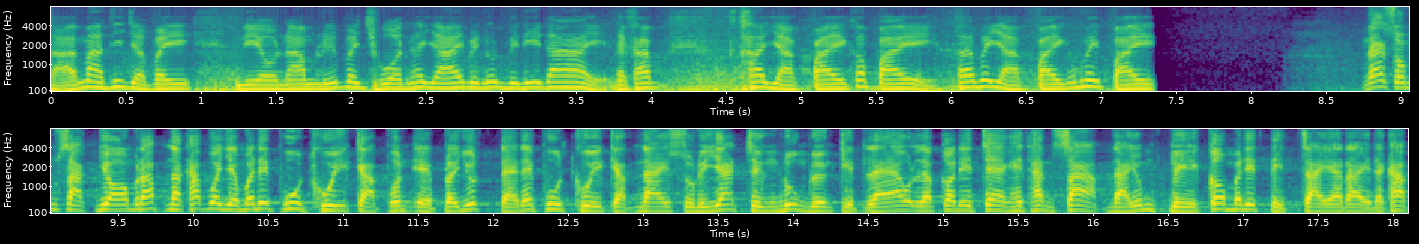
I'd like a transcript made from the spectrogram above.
สามารถที่จะไปเหนี่ยวนำหรือไปชวนให้ย้ายไปนู่นไปนี่ได้นะครับ ถ้าอยากไปก็ไป ถ้าไม่อยากไปก็ไม่ไปนายสมศักดิ์ยอมรับนะครับว่ายังไม่ได้พูดคุยกับพลเอกประยุทธ์แต่ได้พูดคุยกับนายสุริยะจึงรุ่งเรืองกิจแล้ว แล้วก็ได้แจ้งให้ท่านทราบนายมตรีก็ไม่ได้ติดใจอะไรนะครับ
